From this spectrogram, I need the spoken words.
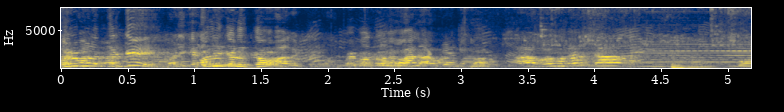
திருமணத்திற்கு வழி கிடைக்கும் போய் பார்க்கலாமா? வா.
